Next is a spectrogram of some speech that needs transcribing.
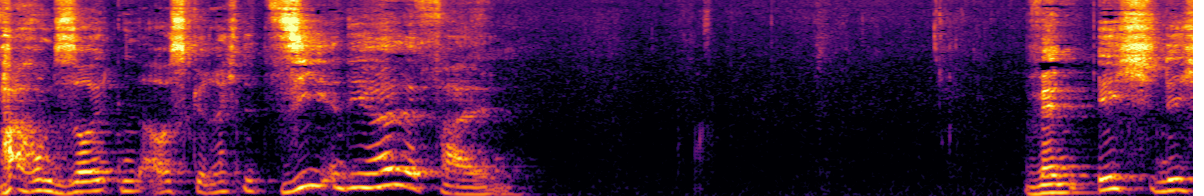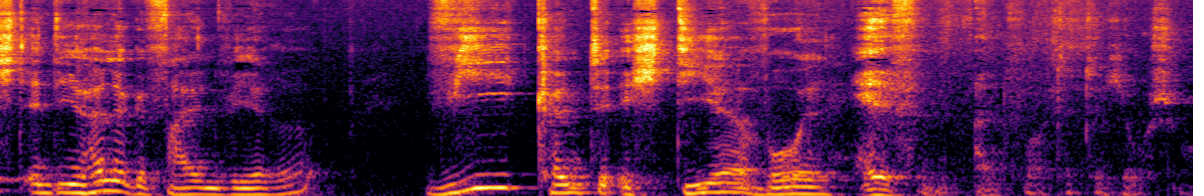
Warum sollten ausgerechnet sie in die Hölle fallen? Wenn ich nicht in die Hölle gefallen wäre, wie könnte ich dir wohl helfen? antwortete Joshua.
